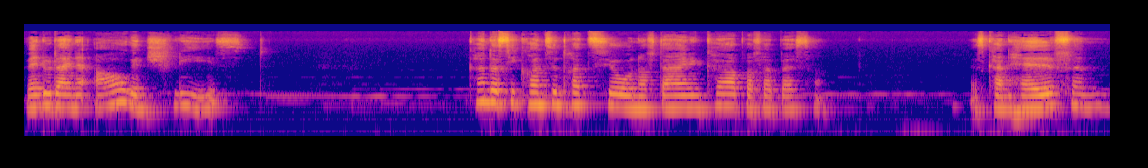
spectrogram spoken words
Wenn du deine Augen schließt, kann das die Konzentration auf deinen Körper verbessern. Es kann helfen,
